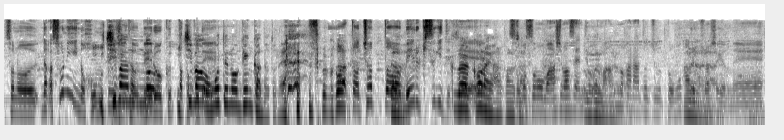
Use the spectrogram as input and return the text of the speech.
そのなんかソニーのホームページに一番多分メールを送ったと一番表の玄関だとね、そこあは、とちょっうんとメール来すぎてて、それは来ない可能性あるそもそも回しませんってこともあわかるわかるるのかなとちょっと思ったりもしましたけどね。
